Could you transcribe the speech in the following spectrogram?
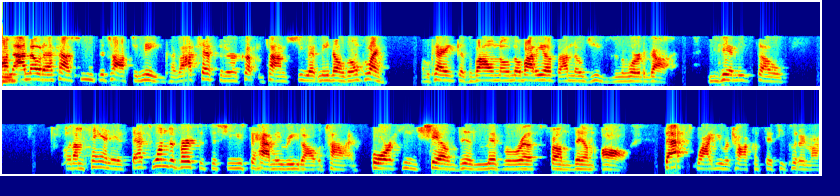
I, I know that's how she used to talk to me because I tested her a couple of times. She let me know, don't play, okay? Because if I don't know nobody else, I know Jesus and the Word of God. You get me? So what I'm saying is that's one of the verses that she used to have me read all the time. For he shall deliver us from them all. That's why you were talking, since he put in my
